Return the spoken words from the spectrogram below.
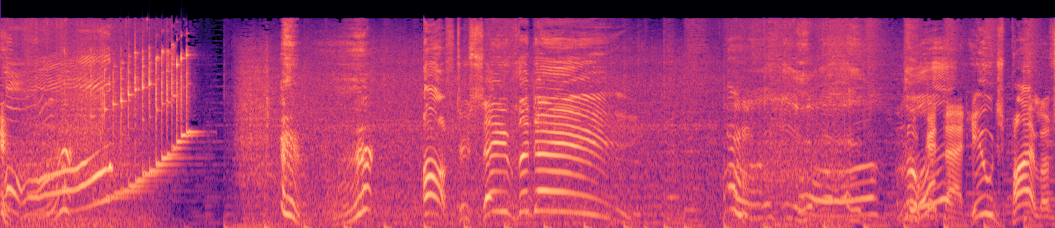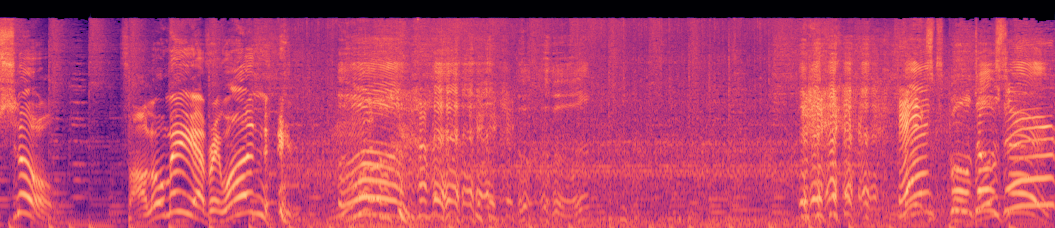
oh, Off to save the day! Oh. Look at that huge pile of snow. Follow me, everyone. Thanks, Bulldozer!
